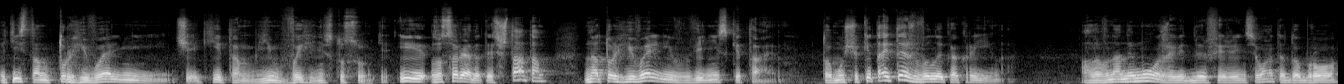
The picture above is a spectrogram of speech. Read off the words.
якісь там торгівельні чи які там їм вигідні стосунки. І зосередитись штатам на торгівельній війні з Китаєм. Тому що Китай теж велика країна, але вона не може віддиференціювати добро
